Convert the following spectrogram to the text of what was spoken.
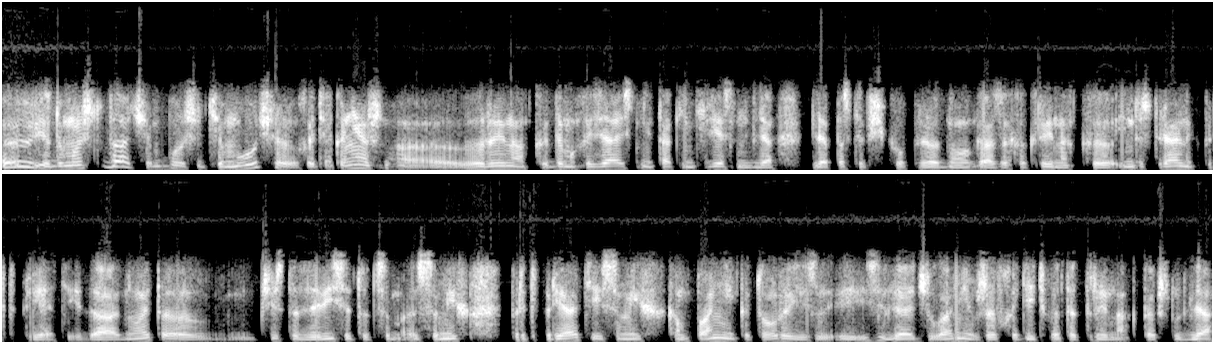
Э, я думаю, что да, чем больше, тем лучше. Хотя, конечно, рынок домохозяйств не так интересен для, для поставщиков природного газа, как рынок индустриальных предприятий, да, но это чисто зависит от самих предприятий, самих компаний, которые изъявляют желание уже входить в этот рынок. Так что для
